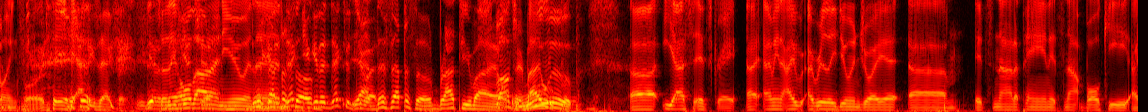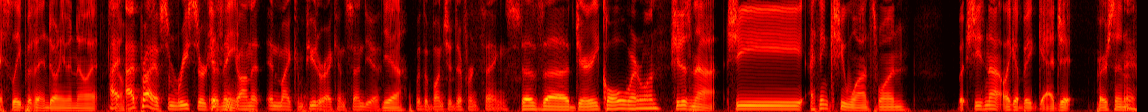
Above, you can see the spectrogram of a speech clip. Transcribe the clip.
going forward. yeah, exactly. get- so they hold out you- on you and This then episode, you get addicted to it. This episode brought to you by sponsored by Whoop. Whoop. Uh, yes, it's great. I, I mean, I, I really do enjoy it. Um, it's not a pain. It's not bulky. I sleep with it and don't even know it. So. I, I probably have some research It's I think neat. on it in my computer I can send you. Yeah. With a bunch of different things. Does uh, Jerry Cole wear one? she does not. She, I think she wants one, but she's not like a big gadget person.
